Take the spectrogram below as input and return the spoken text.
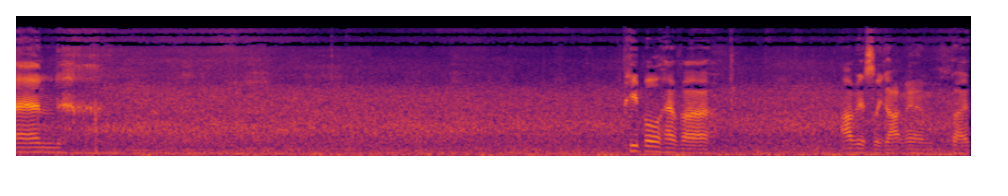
And people have uh, obviously gotten in, but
